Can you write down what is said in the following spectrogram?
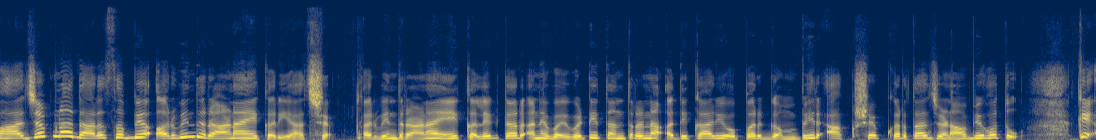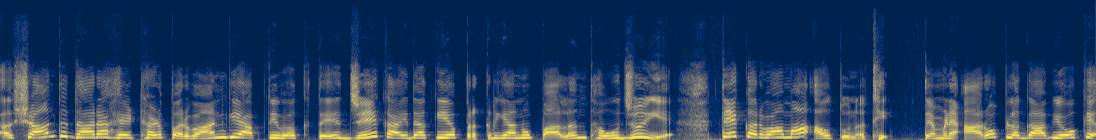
ભાજપના ધારાસભ્ય અરવિંદ રાણાએ કર્યા છે. અરવિંદ રાણાએ કલેક્ટર અને વહીવટીતંત્રના અધિકારીઓ પર ગંભીર આક્ષેપ કરતા જણાવ્યું હતું કે અશાંત ધારા હેઠળ પરવાનગી આપતી વખતે જે કાયદાકીય પ્રક્રિયાનું પાલન થવું જોઈએ તે કરવામાં આવતું નથી. તેમણે આરોપ લગાવ્યો કે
